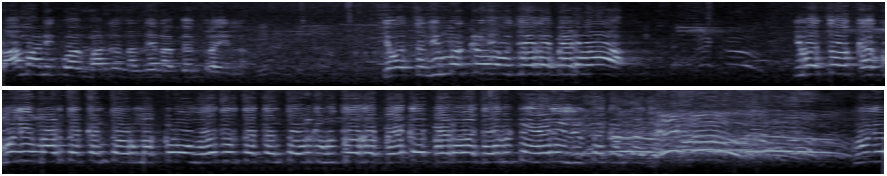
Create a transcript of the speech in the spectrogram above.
ಪ್ರಾಮಾಣಿಕವಾಗಿ ಮಾಡಿದ್ರೆ ನಂದೇನು ಅಭ್ಯಂತರ ಇಲ್ಲ. ಇವತ್ತು ನಿಮ್ಮ ಮಕ್ಕಳಿಗೆ ಉದ್ಯೋಗ ಬೇಡವಾ? ಇವತ್ತು ಕೂಲಿ ಮಾಡ್ತಕ್ಕಂಥವ್ರ ಮಕ್ಕಳು ಓದಿರ್ತಕ್ಕಂಥವ್ರಿಗೆ ಉದ್ಯೋಗ ಬೇಕಾ ಬೇಡವಾ ದಯವಿಟ್ಟು ಹೇಳಿ ಇಲ್ಲಿ ಇರ್ತಕ್ಕಂಥದ್ದು. ಕೂಲಿ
